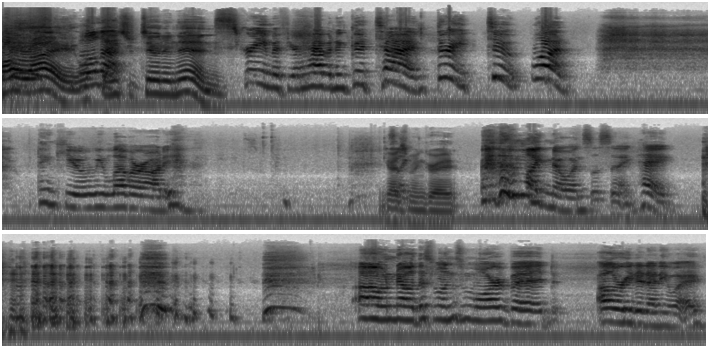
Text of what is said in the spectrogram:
All right. Well, Hold thanks for tuning in. Scream if you're having a good time. Three, two, one. Thank you. We love our audience. You guys like- have been great. like no one's listening. Hey. oh no, this one's morbid. I'll read it anyway.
